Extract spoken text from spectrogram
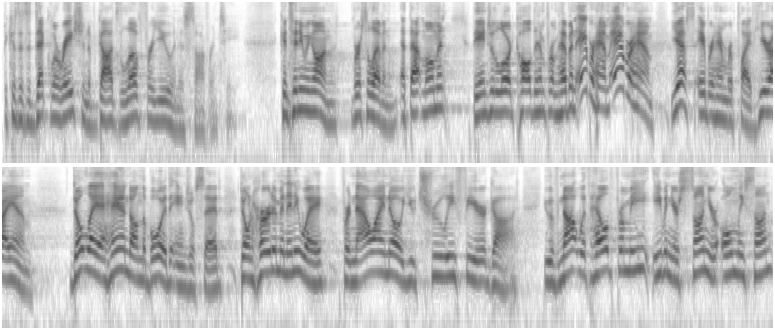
because it's a declaration of God's love for you and his sovereignty. Continuing on, verse 11. At that moment, the angel of the Lord called to him from heaven, Abraham, Abraham. Yes, Abraham replied, Here I am. Don't lay a hand on the boy, the angel said. Don't hurt him in any way, for now I know you truly fear God. You have not withheld from me even your son, your only son.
